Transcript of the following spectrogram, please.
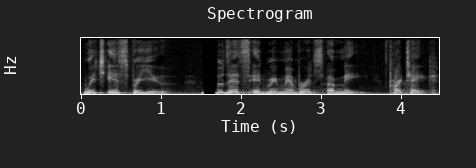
which is for you. Do this in remembrance of me. Partake.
